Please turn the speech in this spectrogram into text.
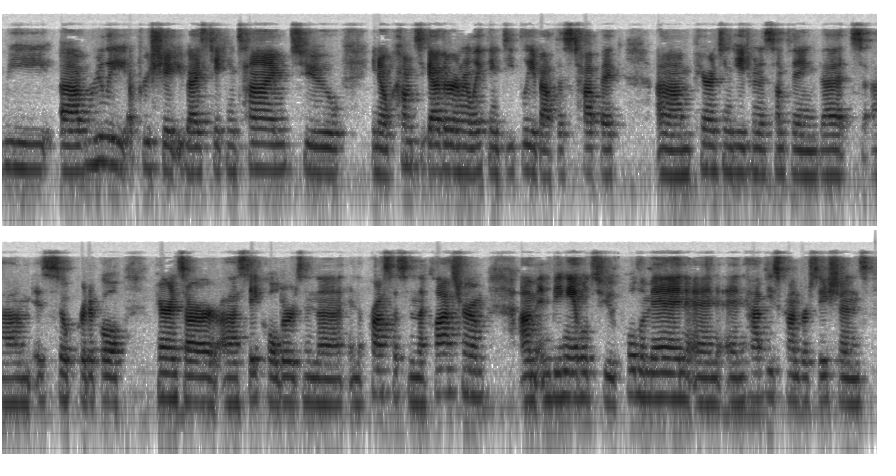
we uh, really appreciate you guys taking time to, you know, come together and really think deeply about this topic. Um, parent engagement is something that um, is so critical. Parents are uh, stakeholders in the in the process in the classroom, um, and being able to pull them in and and have these conversations.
